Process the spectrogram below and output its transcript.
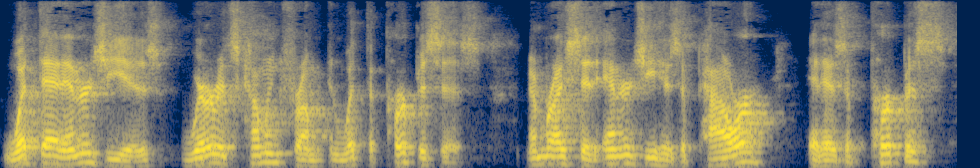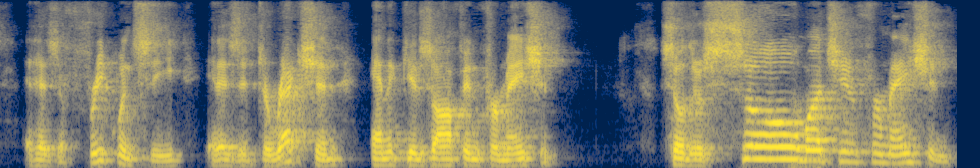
what that energy is, where it's coming from, and what the purpose is. Remember, I said energy has a power, it has a purpose, it has a frequency, it has a direction, and it gives off information. So there's so much information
